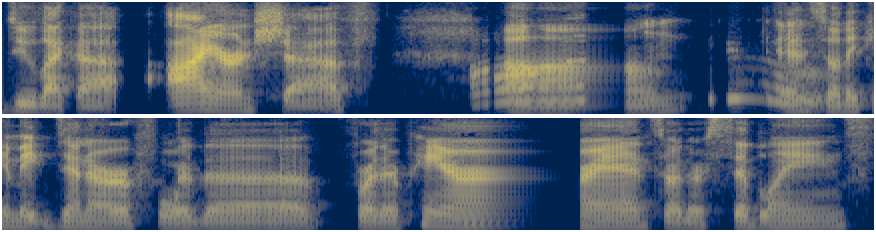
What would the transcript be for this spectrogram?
do like a Iron Chef. Oh, um, and so they can make dinner for the for their parents parents or their siblings.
